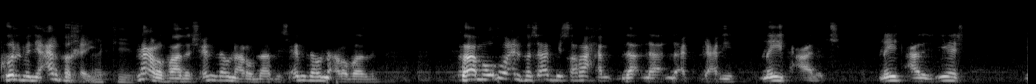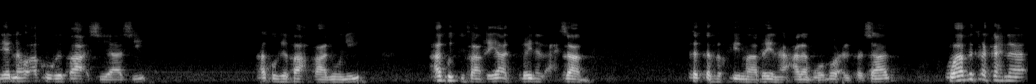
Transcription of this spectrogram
كل من يعرفه خير. أكيد. نعرف هذا إيش عنده ونعرف هذا إيش عنده ونعرف هذا. فموضوع الفساد بصراحة لا لا, لا يعني ما يتعالج. ما يتعالج. ليش؟ لأنه أكو قطاع سياسي أكو قطاع قانوني أكو اتفاقيات بين الأحزاب تتفق فيما بينها على موضوع الفساد. وقلت لك إحنا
